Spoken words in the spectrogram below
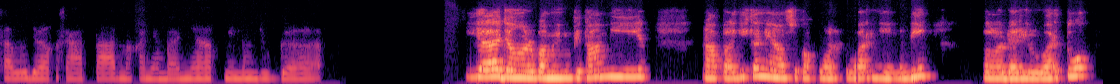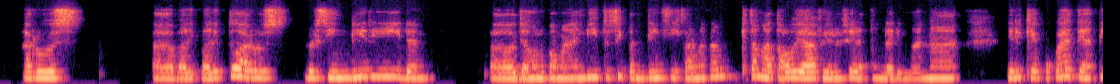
selalu jaga kesehatan makan yang banyak minum juga iya jangan lupa minum vitamin Nah, apalagi kan yang suka keluar-keluar nih, mending kalau dari luar tuh harus balik eh, balik-balik tuh harus bersihin diri dan uh, jangan lupa mandi itu sih penting sih karena kan kita nggak tahu ya virusnya datang dari mana. Jadi kayak pokoknya hati-hati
